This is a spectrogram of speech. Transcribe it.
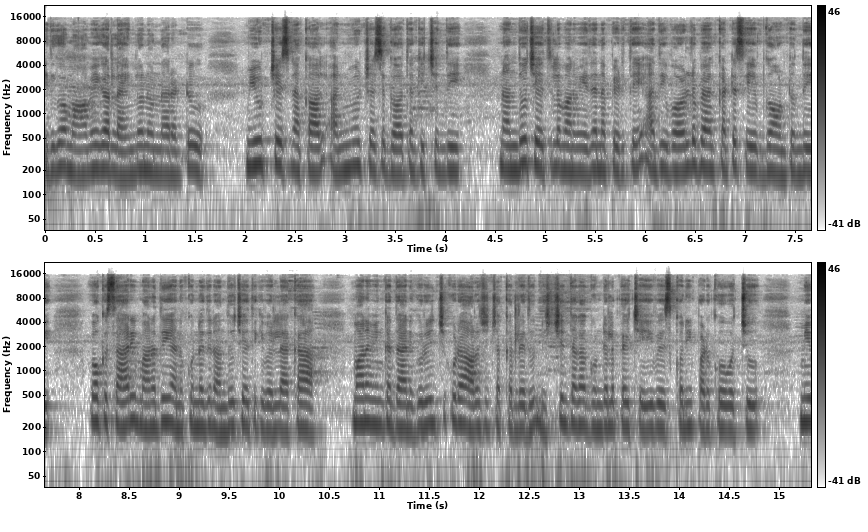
ఇదిగో మామయ్య గారు లైన్లోనే ఉన్నారంటూ మ్యూట్ చేసిన కాల్ అన్మ్యూట్ చేసి గౌతమ్కి ఇచ్చింది. నందు చేతిలో మనం ఏదైనా పెడితే అది వరల్డ్ బ్యాంక్ కంటే సేఫ్గా ఉంటుంది. ఒకసారి మనది అనుకున్నది నందు చేతికి వెళ్ళాక మనం ఇంకా దాని గురించి కూడా ఆలోచించక్కర్లేదు. నిశ్చింతగా గుండెలపై చేయి వేసుకొని పడుకోవచ్చు. మీ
